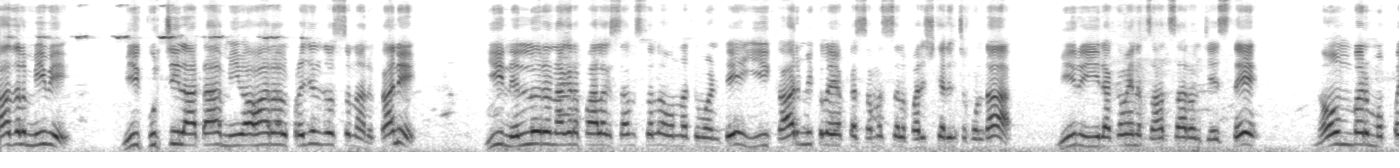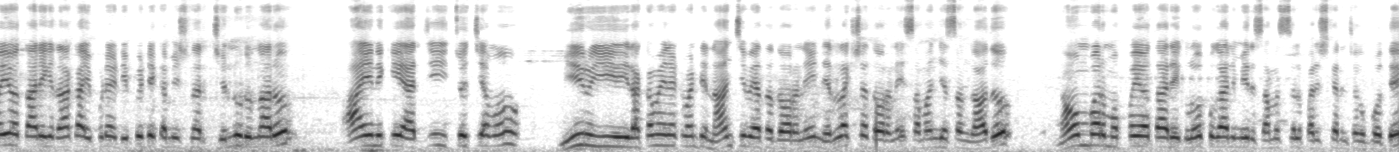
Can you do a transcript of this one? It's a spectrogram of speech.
బాధలు మీవి. మీ కుర్చీలాట మీ వ్యవహారాలు ప్రజలు చూస్తున్నారు. కానీ ఈ నెల్లూరు నగరపాలక సంస్థలో ఉన్నటువంటి ఈ కార్మికుల యొక్క సమస్యలు పరిష్కరించకుండా మీరు ఈ రకమైన సాత్సారం చేస్తే నవంబర్ ముప్పయో తారీఖు దాకా ఇప్పుడే డిప్యూటీ కమిషనర్ చెన్నుడు ఉన్నారు ఆయనకి అర్జీ ఇచ్చొచ్చాము. మీరు ఈ రకమైనటువంటి నాంచివేత ధోరణి నిర్లక్ష్య ధోరణి సమంజసం కాదు. నవంబర్ ముప్పయో తారీఖు లోపు కానీ మీరు సమస్యలు పరిష్కరించకపోతే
